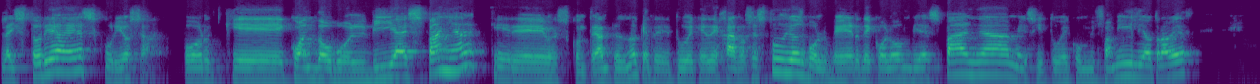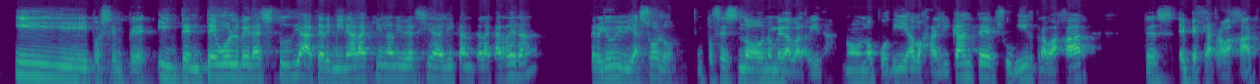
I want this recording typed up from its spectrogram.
la historia es curiosa, porque cuando volví a España, que os conté antes, ¿no? Que tuve que dejar los estudios, volver de Colombia a España, me situé con mi familia otra vez y pues intenté volver a estudiar, a terminar aquí en la Universidad de Alicante la carrera pero yo vivía solo, entonces no, no me daba la vida, no, no podía bajar a Alicante, subir, trabajar, entonces empecé a trabajar.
